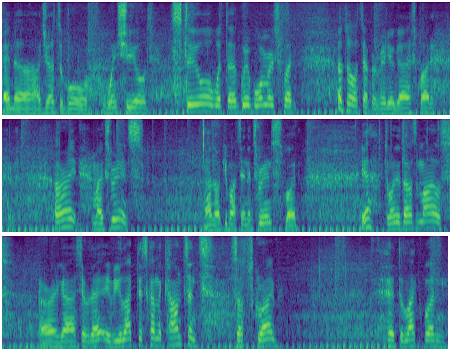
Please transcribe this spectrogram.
and uh, adjustable windshield. Still with the grip warmers but that's a whole separate video guys but all right my experience. I don't keep on saying experience but yeah 20,000 miles. All right guys if that if you like this kind of content subscribe. Hit the like button.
